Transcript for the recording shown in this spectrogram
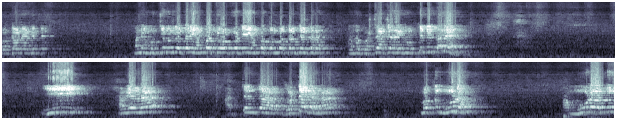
ವರ್ಗಾವಣೆ ಆಗಿದೆ ಮನೆ ಮುಖ್ಯಮಂತ್ರಿ ಹೇಳ್ತಾರೆ ಎಂಬತ್ತೇಳು ಕೋಟಿ, ಎಂಬತ್ತೊಂಬತ್ತು ಅಂತ ಹೇಳ್ತಾರೆ. ಅಂದ್ರೆ ಭ್ರಷ್ಟಾಚಾರ ಇದು ಹುಟ್ಟಿದ್ದಾನೆ ಈ ಹಗರಣ ಅತ್ಯಂತ ದೊಡ್ಡ ಹಗರಣ ಮತ್ತು ಮೂಡ ಆ ಮೂಡದ್ದು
